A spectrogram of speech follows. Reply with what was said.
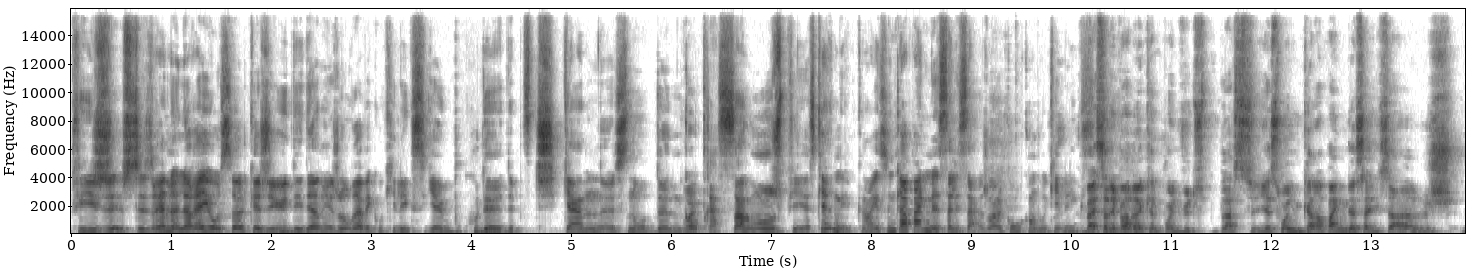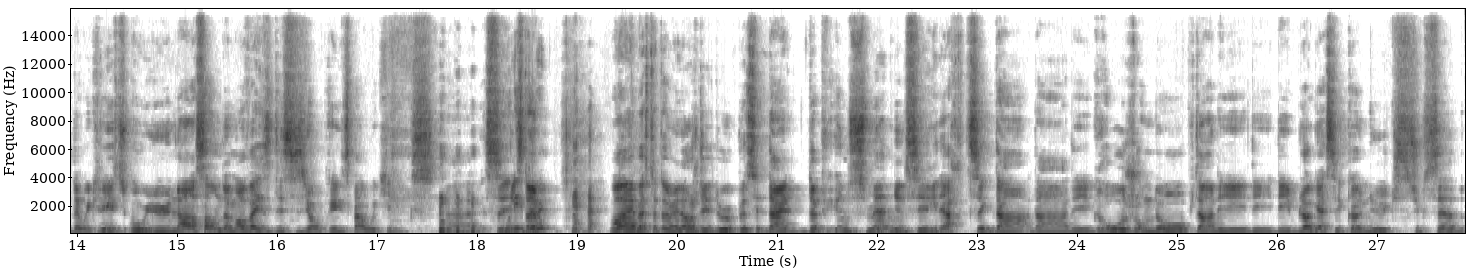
puis je, je te dirais l'oreille au sol que j'ai eu des derniers jours avec Wikileaks, il y a eu beaucoup de, de petites chicanes euh, Snowden Ouais. contre Assange. Puis est-ce qu'il y a une, comment, une campagne de salissage en cours contre Wikileaks? Ben, ça dépend de quel point de vue tu te places. Il y a soit une campagne de salissage de Wikileaks ou il y a un ensemble de mauvaises décisions prises par Wikileaks. Euh, Ou les c'est un- Ouais, ben c'est un mélange des deux un peu. C'est- dans- depuis une semaine, il y a une série d'articles dans, dans des gros journaux puis dans des, des, des blogs assez connus qui succèdent,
